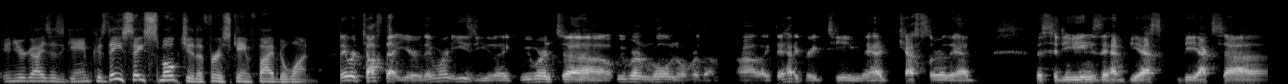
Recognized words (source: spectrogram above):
in your guys' game? Because they say smoked you the first game five to one. They were tough that year. They weren't easy. Like we weren't uh, we weren't rolling over them. Uh, like they had a great team. They had Kesler. They had the Sedines. They had BS BX.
